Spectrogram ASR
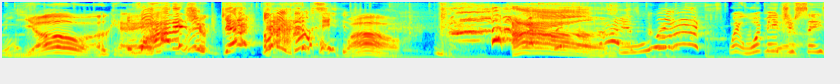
Huh? Yo, okay. Well, how did you get that? Oh my god. Wow. Ah! That is correct. Wait, what made Yeah. you say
